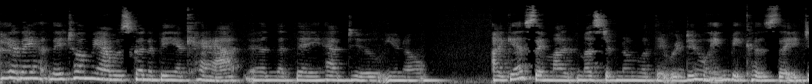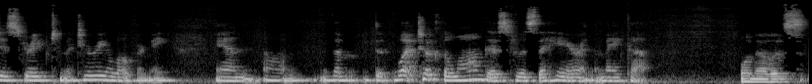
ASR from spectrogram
Yeah, they they told me I was going to be a cat and that they had to, you know, I guess they might, must have known what they were doing because they just draped material over me. And um, the, the what took the longest was the hair and the makeup. Well, now let's.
